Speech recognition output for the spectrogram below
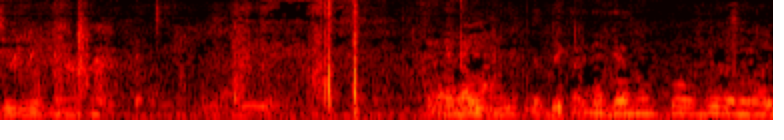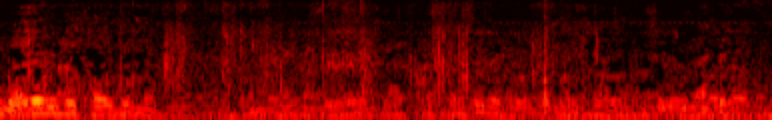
Zulu juga. Thank you.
